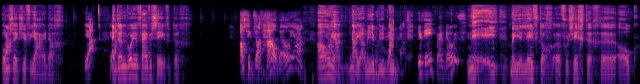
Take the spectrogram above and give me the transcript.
omstreeks je verjaardag. Ja, ja. En dan word je 75. als ik dat haal wel, ja. Oh ja, nou ja, maar je, je- Ja, je weet maar nooit. nee, maar je leeft toch eh, voorzichtig eh, ook.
